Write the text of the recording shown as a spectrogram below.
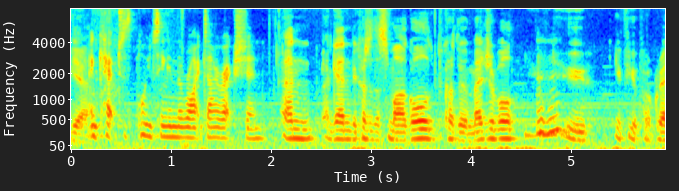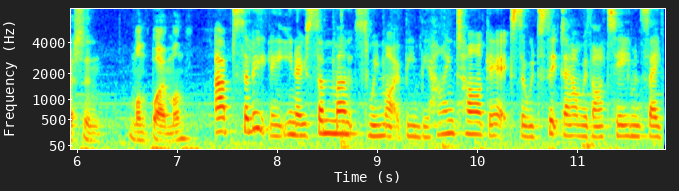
Yeah. and kept us pointing in the right direction. And again, because of the smart goals, because they were measurable, Mm-hmm. you if you're progressing month by month. Absolutely. You know, some months we might have been behind target, so we'd sit down with our team and say,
